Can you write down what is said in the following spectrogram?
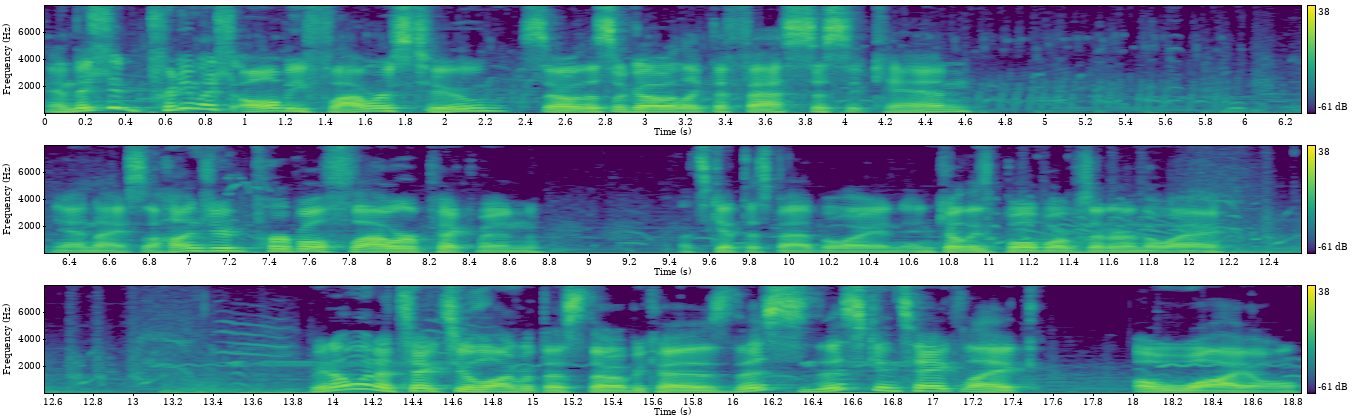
And they should pretty much all be flowers too, so this will go like the fastest it can. Yeah, nice. 100 purple flower Pikmin. Let's get this bad boy and, and kill these Bulborbs that are in the way. We don't want to take too long with this though, because this this can take like a while.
